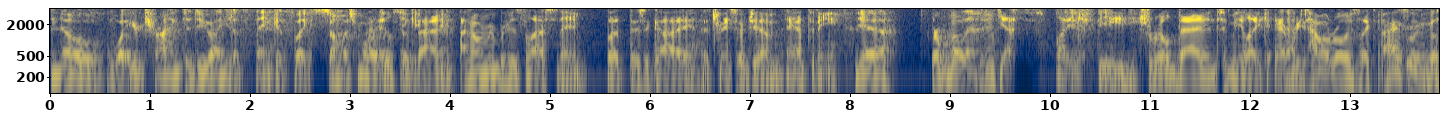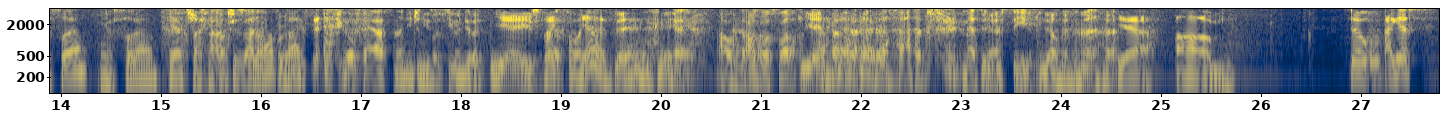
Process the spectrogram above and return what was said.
know what you're trying to do i need to think it's like so much more I of a feel so bad. game. I don't remember his last name, but there's a guy that trains our gym, Anthony. yeah purple belt anthony Yes, like he drilled that into me. Like every time I roll, he's like, "All right, we're gonna go slow down. We're gonna slow down. yeah chill Like, out, just relax. chill out, relax." You just go fast and then he just puts you into it Yeah, he's just like, all yeah, okay i'll, I'll go slow yeah. that's message received Yep. yeah. Um, so I guess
